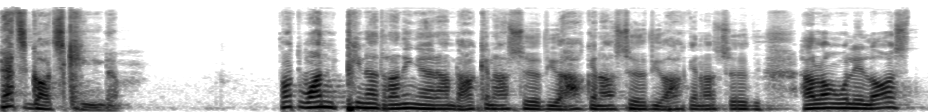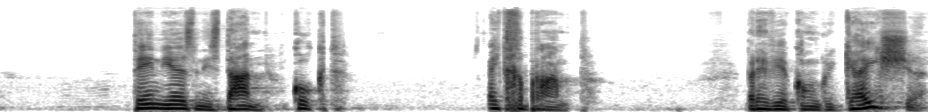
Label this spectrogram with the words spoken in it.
That's God's kingdom. Not one peanut running around. How can I serve you? How can I serve you? How can I serve you? How long will he last? 10 years and he's done, cooked, uitgebrand. But if you're a congregation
